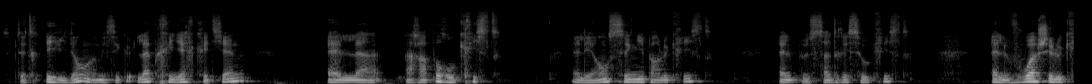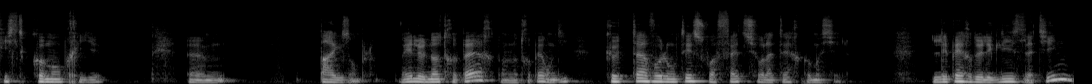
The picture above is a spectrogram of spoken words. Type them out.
c'est peut-être évident, hein, mais c'est que la prière chrétienne, elle a un rapport au Christ. Elle est enseignée par le Christ, elle peut s'adresser au Christ, elle voit chez le Christ comment prier. Euh, par exemple, vous voyez, le Notre Père, dans le Notre Père, on dit que ta volonté soit faite sur la terre comme au ciel les pères de l'Église latine,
